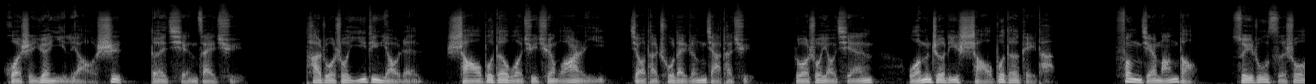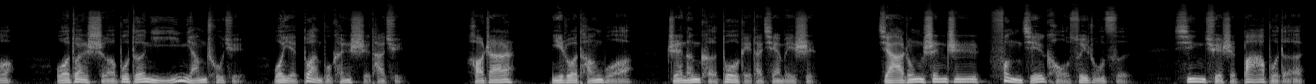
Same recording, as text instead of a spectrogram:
或是愿意了事，得钱再去。”他若说一定要人，少不得我去劝我二姨，叫他出来仍嫁他去。若说要钱，我们这里少不得给他。”凤姐忙道：“虽如此说，我断舍不得你姨娘出去，我也断不肯使她去。好侄儿，你若疼我，只能可多给他钱为是。”贾蓉深知凤姐口虽如此，心却是巴不得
